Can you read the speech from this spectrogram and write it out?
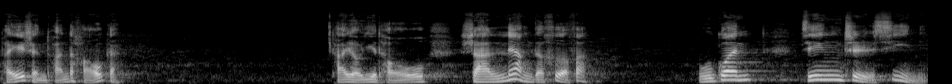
陪审团的好感。她有一头闪亮的褐发，五官精致细腻，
